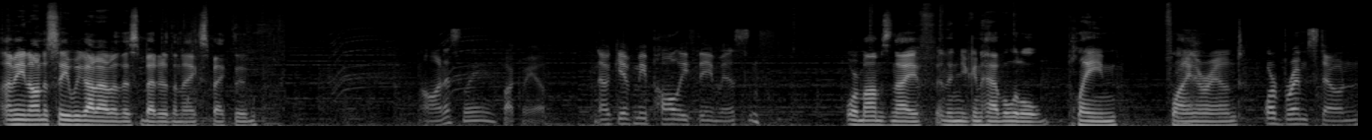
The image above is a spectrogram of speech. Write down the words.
I mean, honestly, we got out of this better than I expected. Honestly, fuck me up. Now give me Polyphemus. Or mom's knife, and then you can have a little plane flying around. or Brimstone.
